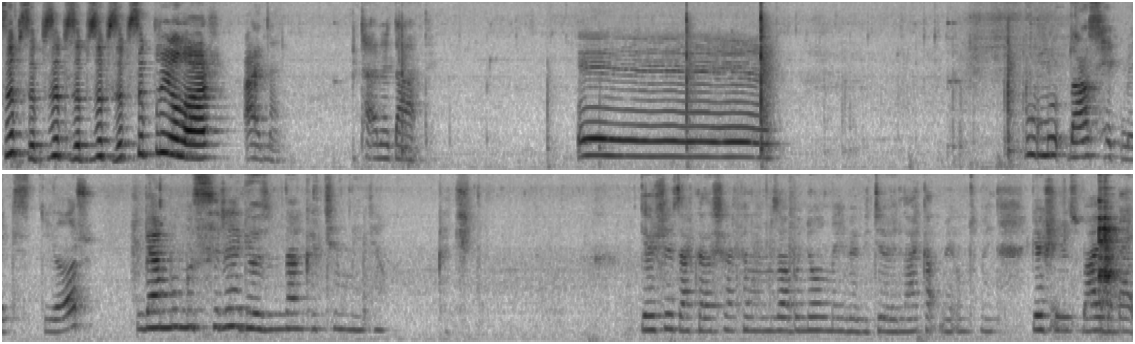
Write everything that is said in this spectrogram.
zıp zıp zıp zıp zıp zıp zıplıyorlar. Aynen. Bir tane daha. Ee, bu mu dans etmek istiyor. Ben bu mısırı gözümden kaçırmayacağım. Kaçırdım. Görüşürüz arkadaşlar. Kanalımıza abone olmayı ve videoya like atmayı unutmayın. Görüşürüz. Bay bay.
